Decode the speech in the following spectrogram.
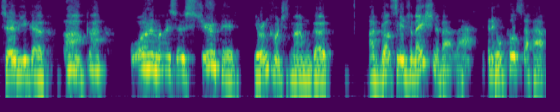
So if you go, oh God, why am I so stupid? Your unconscious mind will go, I've got some information about that. And it will pull stuff out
